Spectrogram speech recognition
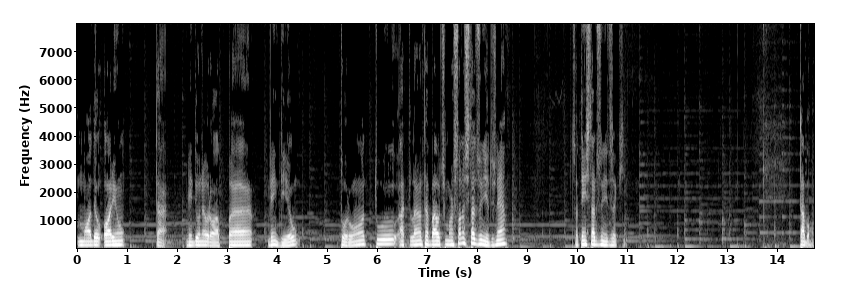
model Orion. Tá. Vendeu na Europa. Vendeu. Toronto, Atlanta, Baltimore. Só nos Estados Unidos, né? Só tem Estados Unidos aqui. Tá bom.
